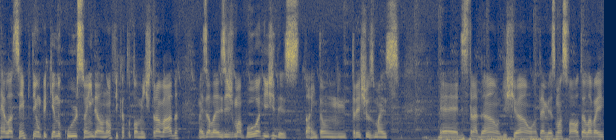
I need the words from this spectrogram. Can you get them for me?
ela sempre tem um pequeno curso ainda, ela não fica totalmente travada, mas ela exige uma boa rigidez, tá? Então, em trechos mais é, de estradão, de chão, até mesmo asfalto, ela vai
